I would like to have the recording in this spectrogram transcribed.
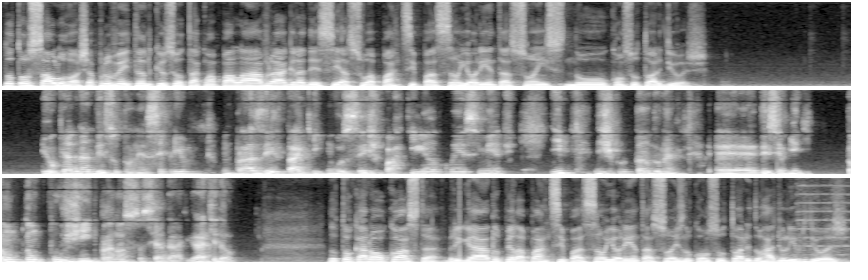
doutor Saulo Rocha, aproveitando que o senhor está com a palavra, agradecer a sua participação e orientações no consultório de hoje. Eu que agradeço, Tony. É sempre um prazer estar aqui com vocês, partilhando conhecimentos e desfrutando né, é, desse ambiente tão, tão pungente para a nossa sociedade. Gratidão. Doutor Carol Costa, obrigado pela participação e orientações no consultório do Rádio Livre de hoje.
